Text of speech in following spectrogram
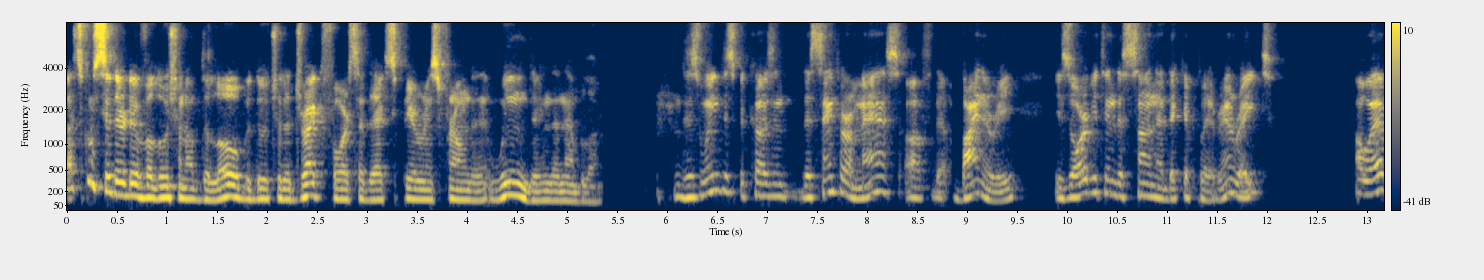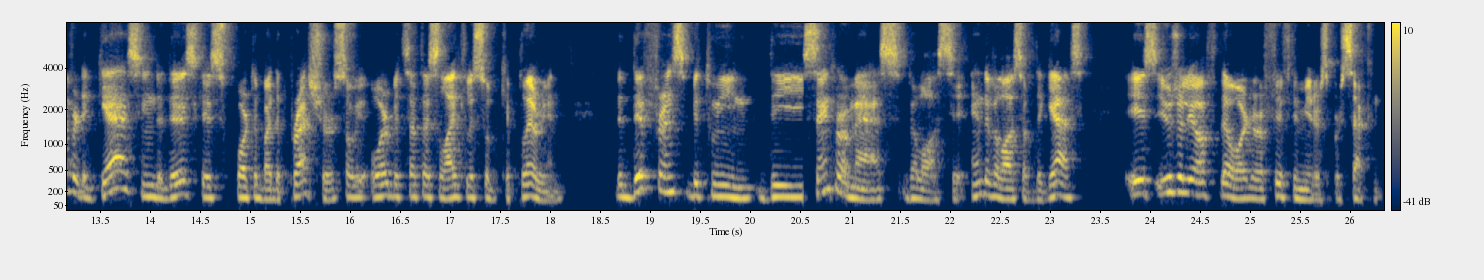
Let's consider the evolution of the lobe due to the drag force that they experience from the wind in the nebula. This wind is because the central mass of the binary is orbiting the sun at the Keplerian rate. However, the gas in the disk is supported by the pressure, so it orbits at a slightly sub-Keplerian. The difference between the central mass velocity and the velocity of the gas is usually of the order of 50 meters per second.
